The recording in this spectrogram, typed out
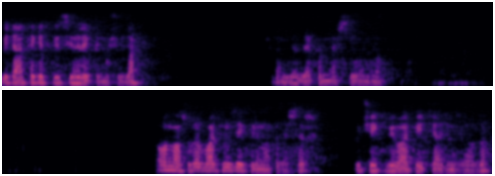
Bir tane tek etkili sinir ekleyelim şuradan. Şuradan biraz yakınlaştıralım bunu. Ondan sonra Wi-Fi'mizi ekleyelim arkadaşlar. 3'e 2 bir Wi-Fi ihtiyacımız vardı.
